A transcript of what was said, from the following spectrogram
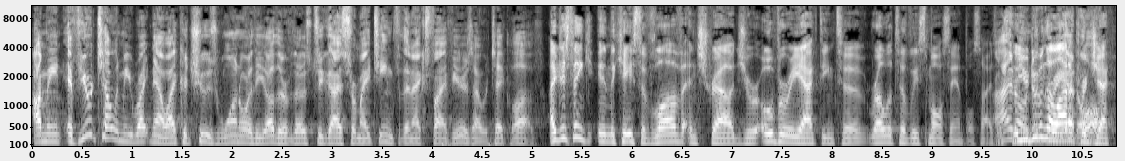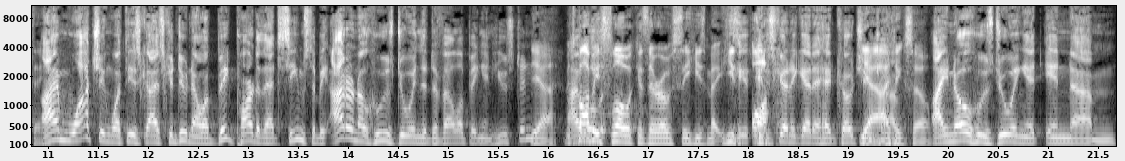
I mean, if you're telling me right now I could choose one or the other of those two guys for my team for the next five years, I would take Love. I just think in the case of Love and Stroud, you're overreacting to relatively small sample sizes. I so don't you're doing a lot of at all. projecting. I'm watching what these guys can do. Now, a big part of that seems to be I don't know who's doing the developing in Houston. yeah, it's Bobby will- Slowik is their OC. He's he's He- awesome. He's going to get a head coaching Yeah, I think so. I know who's doing it in um,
